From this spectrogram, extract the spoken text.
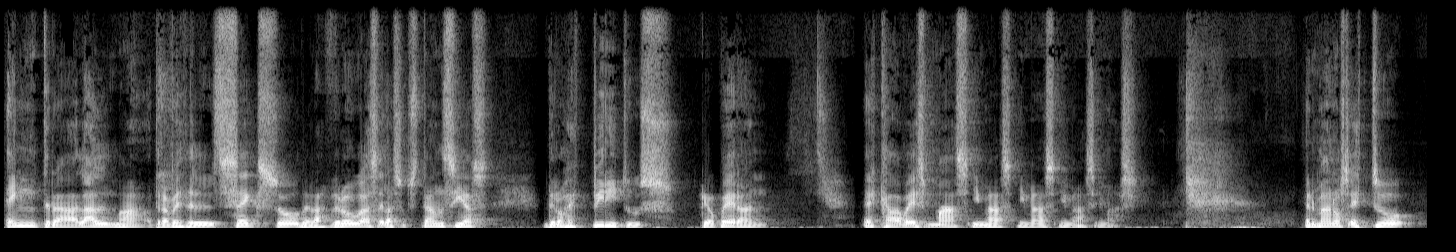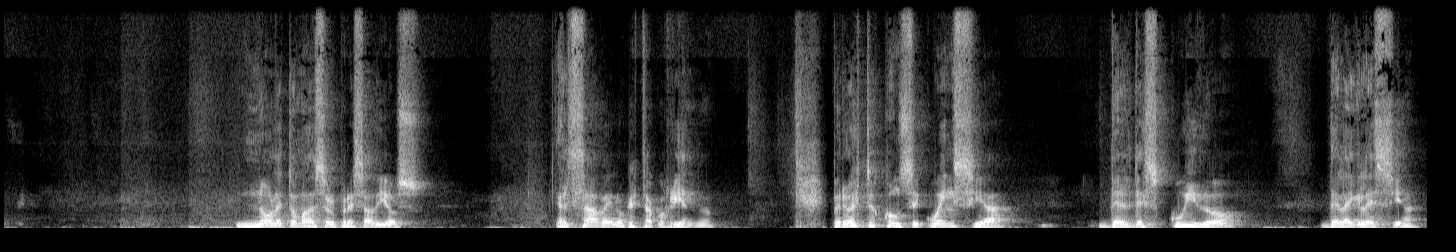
entra al alma a través del sexo, de las drogas, de las sustancias, de los espíritus que operan, es cada vez más y más y más y más y más. Hermanos, esto no le toma de sorpresa a Dios. Él sabe lo que está ocurriendo. Pero esto es consecuencia del descuido de la iglesia.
